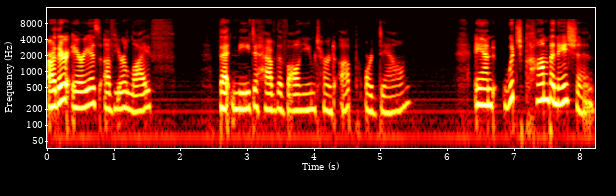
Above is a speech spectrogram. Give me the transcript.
are there areas of your life that need to have the volume turned up or down? And which combination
